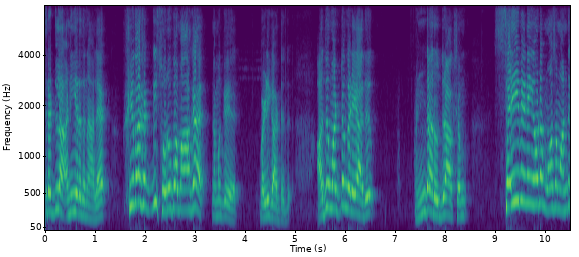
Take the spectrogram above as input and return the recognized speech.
த்ரெட்டில் அணியறதுனால சிவசக்தி சொரூபமாக நமக்கு வழிகாட்டுது. அது மட்டும் கிடையாது இந்த ருத்ராட்சம் செய்வினையோட மோசமானது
